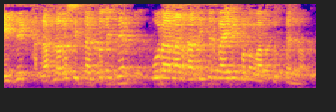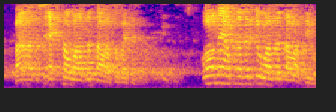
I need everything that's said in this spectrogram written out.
এই যে আপনারা সিদ্ধান্ত নিয়েছেন, কোরআন আর হাদিসের বাইরে কোনো ওয়াজ করতেন না। বাংলাদেশে একটা ওয়াজের দাওয়াত পাইতেন কোনে আপনাদেরকে ওয়াজের দাওয়াত দিব।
